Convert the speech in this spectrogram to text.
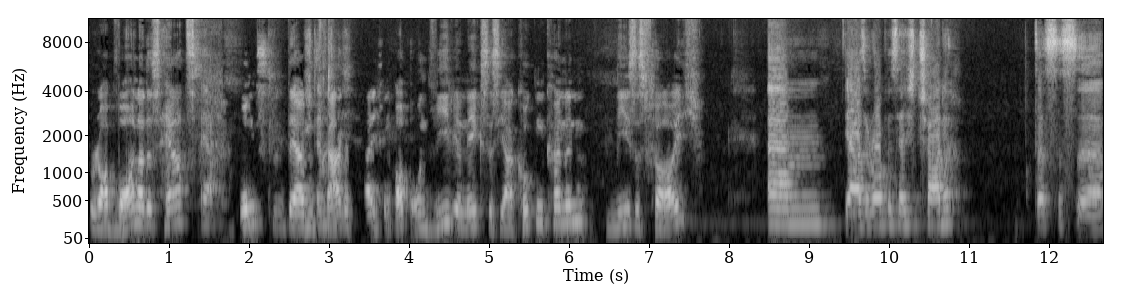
Rob Warner das Herz ja. und der Fragezeichen, ob und wie wir nächstes Jahr gucken können. Wie ist es für euch? Ähm, ja, also Rob ist echt schade. Das ist äh,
